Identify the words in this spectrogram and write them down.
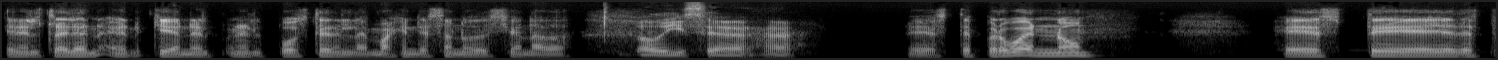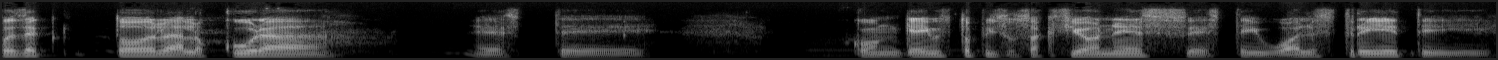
En el trailer, en, el, en el póster, en la imagen esa no decía nada. Lo dice, ajá. Este, pero bueno, este, después de toda la locura, este, con GameStop y sus acciones, este, y Wall Street y, y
